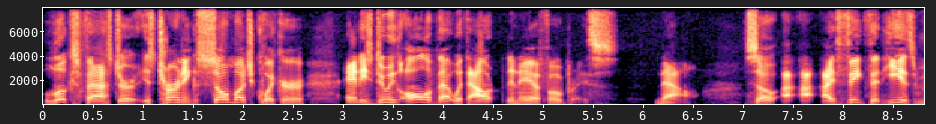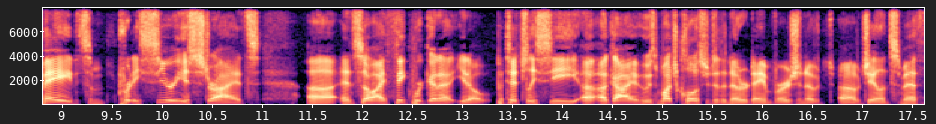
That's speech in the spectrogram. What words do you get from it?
looks faster, is turning so much quicker, and he's doing all of that without an AFO brace now. So I, I think that he has made some pretty serious strides. Uh, and so I think we're gonna, you know, potentially see a, a guy who's much closer to the Notre Dame version of, of Jaylon Smith.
